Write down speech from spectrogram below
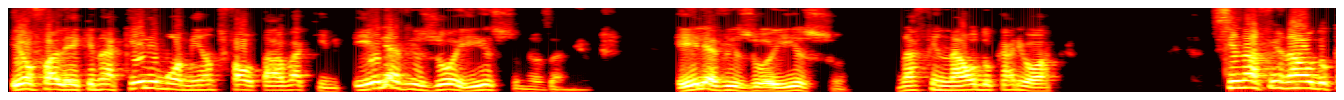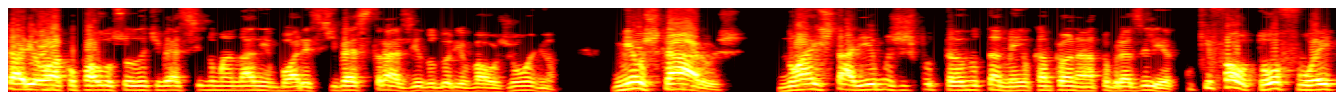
eu falei que naquele momento faltava a química. E ele avisou isso, meus amigos. Ele avisou isso na final do Carioca. Se na final do Carioca o Paulo Souza tivesse sido mandado embora e se tivesse trazido o Dorival Júnior, meus caros, nós estaríamos disputando também o Campeonato Brasileiro. O que faltou foi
